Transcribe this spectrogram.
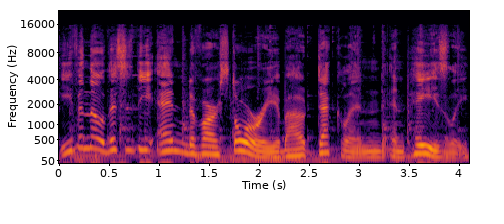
Even though this is the end of our story about Declan and Paisley,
